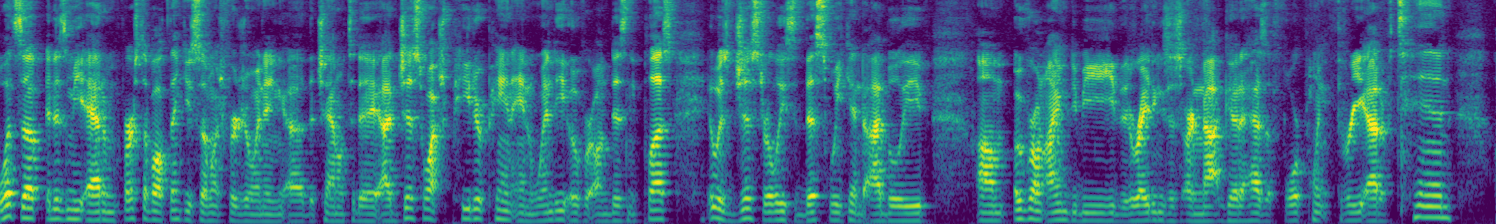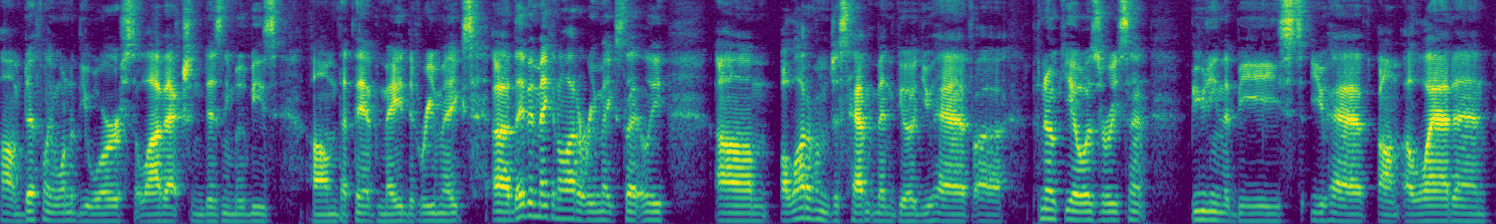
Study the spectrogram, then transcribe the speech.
What's up? It is me, Adam. First of all, thank you so much for joining uh, the channel today. I just watched Peter Pan and Wendy over on Disney Plus. It was just released this weekend, I believe. Um, over on IMDb, the ratings just are not good. It has a 4.3 out of 10. Um, definitely one of the worst live-action Disney movies um, that they have made. The remakes. Uh, they've been making a lot of remakes lately. Um, a lot of them just haven't been good. You have uh, Pinocchio is recent. Beauty and the Beast. You have um, Aladdin,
